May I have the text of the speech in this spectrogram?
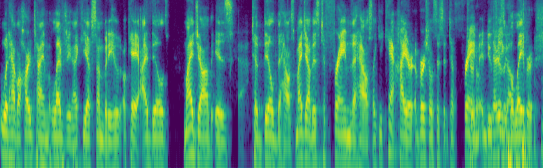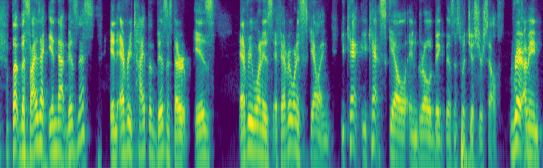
would have a hard time leveraging. Like you have somebody who, okay, I build my job is yeah. to build the house. My job is to frame the house. Like you can't hire a virtual assistant to frame True. and do there physical labor. but besides that, in that business, in every type of business, there is everyone is if everyone is scaling, you can't you can't scale and grow a big business with just yourself. Rare. I mean,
